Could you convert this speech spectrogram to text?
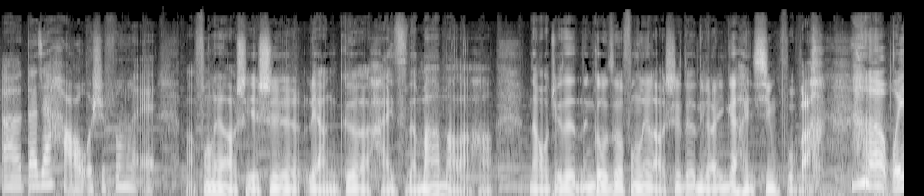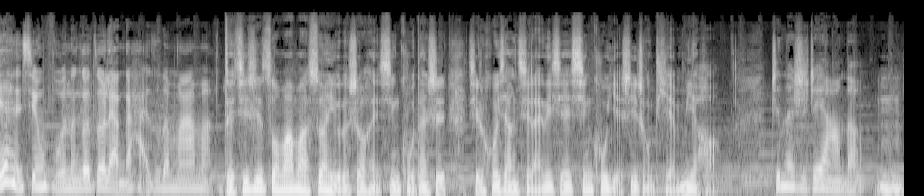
啊，大家好，我是风雷。啊，风雷老师也是两个孩子的妈妈了哈。那我觉得能够做风雷老师的女儿应该很幸福吧？我也很幸福，能够做两个孩子的妈妈。对，其实做妈妈虽然有的时候很辛苦，但是其实回想起来，那些辛苦也是一种甜蜜哈。真的是这样的。嗯，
